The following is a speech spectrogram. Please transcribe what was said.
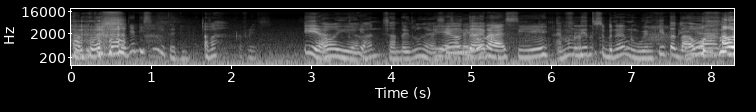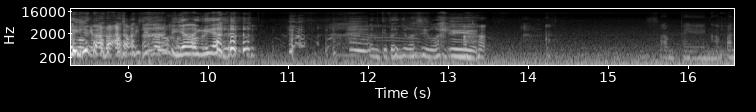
tapi aja di sini tadi. apa? Iya. Oh iya, Iya. kan? Santai dulu nggak sih? Iya, santai udah, dulu. sih? emang dia tuh sebenarnya nungguin kita tahu. Oh iya. Kita udah kosong di sini baru. iya lagi ya kan kita aja masih live. Iya. Sampai kapan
